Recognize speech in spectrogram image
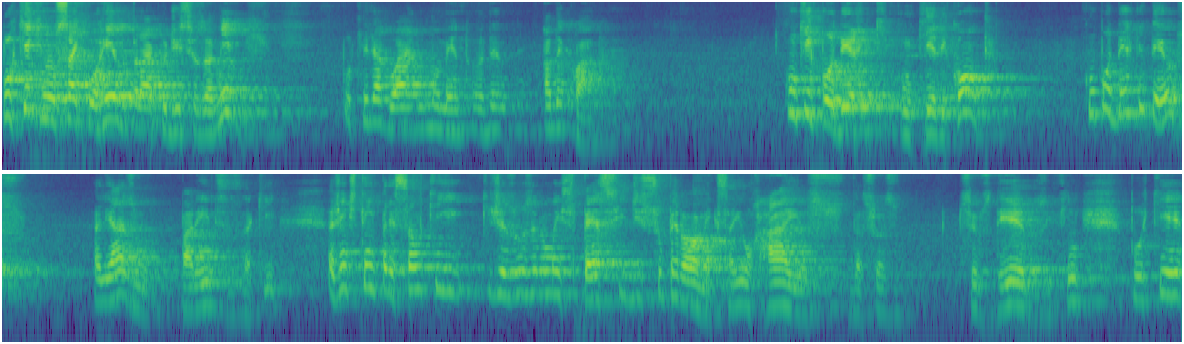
Por que, que não sai correndo para acudir seus amigos? Porque ele aguarda o momento adequado. Com que poder com que ele conta? Com o poder de Deus. Aliás, um parênteses aqui, a gente tem a impressão que, que Jesus era uma espécie de super-homem, que saíam raios das suas, dos seus dedos, enfim, porque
